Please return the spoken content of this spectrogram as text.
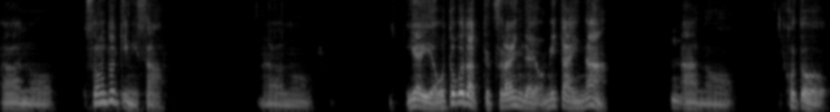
あの、その時にさ、あの、いやいや、男だって辛いんだよ、みたいな、うん。あの、ことを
